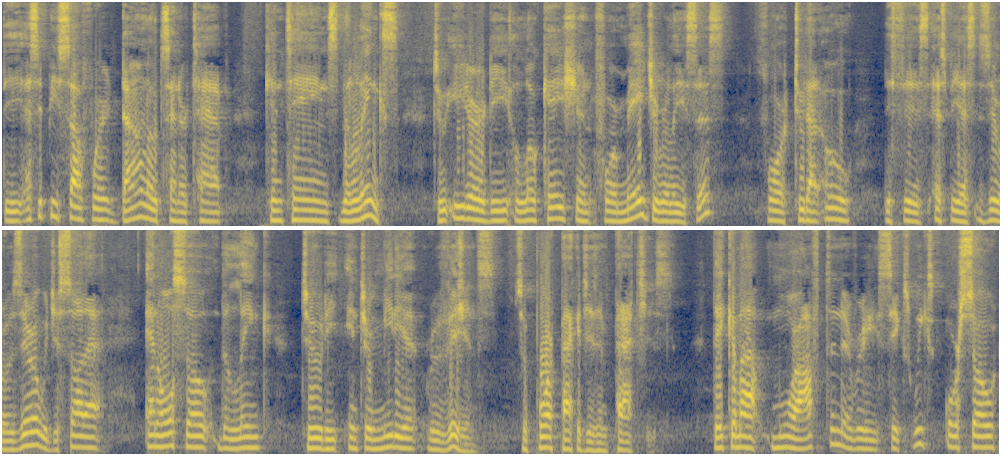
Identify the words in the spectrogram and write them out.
The SAP Software Download Center tab contains the links to either the location for major releases for 2.0 this is SPS 00 we just saw that and also the link to the intermediate revisions, support packages and patches. They come out more often, every six weeks or so,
